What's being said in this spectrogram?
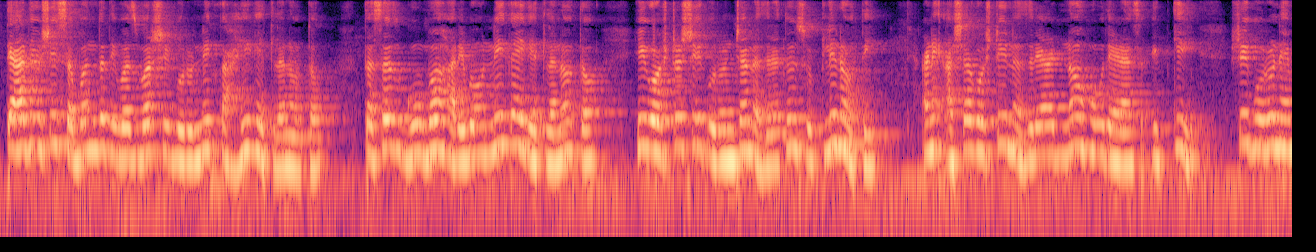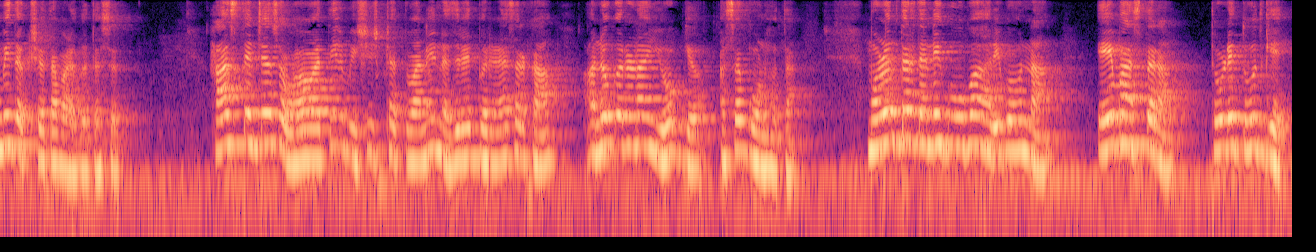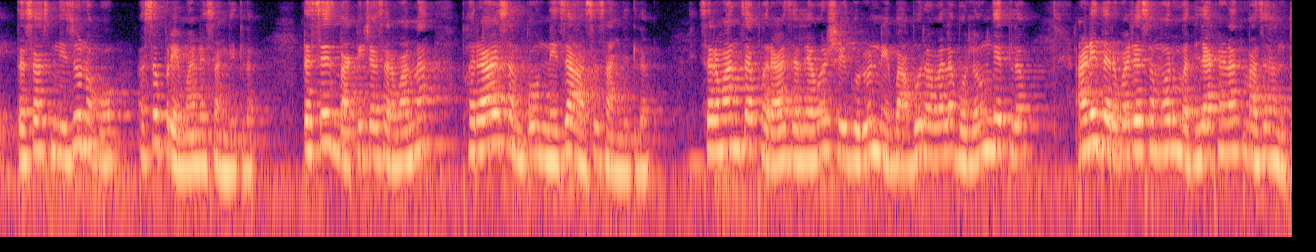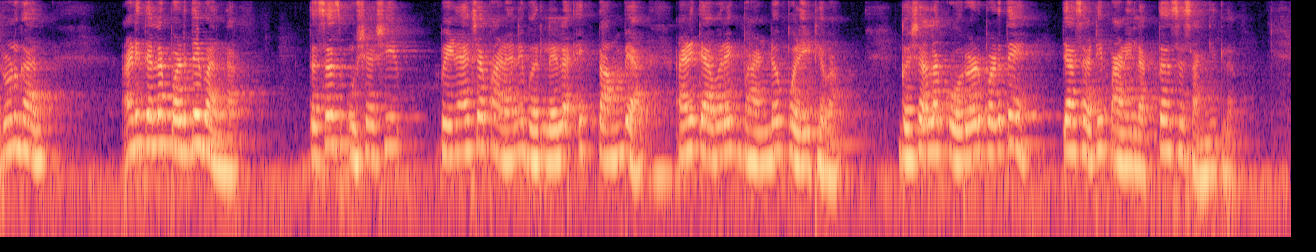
त्या दिवशी सबंध दिवसभर श्री गुरूंनी काही घेतलं नव्हतं. तसंच गुभ हरिभाऊंनी काही घेतलं नव्हतं. ही गोष्ट श्री गुरूंच्या नजरेतून सुटली नव्हती. आणि अशा गोष्टी नजरेआड न होऊ देण्यास इतकी श्री गुरु नेहमी दक्षता बाळगत असत. हाच त्यांच्या स्वभावातील विशिष्टत्वाने नजरेत भरण्यासारखा अनुकरणायोग्य असा गुण होता. म्हणून तर त्यांनी गुभ हरिभाऊंना ए मास्तरा थोडे दूध घे तसाच निजू नको असं प्रेमाने सांगितलं. तसेच बाकीच्या सर्वांना फराळ संपवून निजा असं सांगितलं. सर्वांचा फराळ झाल्यावर श्री गुरूंनी बाबूरावाला बोलवून घेतलं. आणि दरवाजासमोर मधल्या खणात माझं अंथरूण घाल आणि त्याला पडदे बांधा. तसंच उशाशी पिण्याच्या पाण्याने भरलेला एक तांब्या आणि त्यावर एक भांडं पळी ठेवा. घशाला कोरड पडते त्यासाठी पाणी लागतं असं सांगितलं.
